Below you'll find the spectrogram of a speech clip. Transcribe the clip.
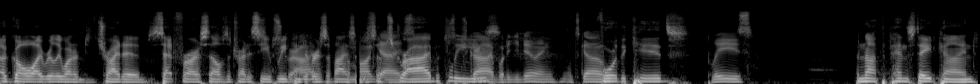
a goal I really wanted to try to set for ourselves to try to see if we can diversify. Come So on, guys. subscribe, please, Subscribe. What are you doing? Let's go. for the kids, Please. but not the Penn State kind.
